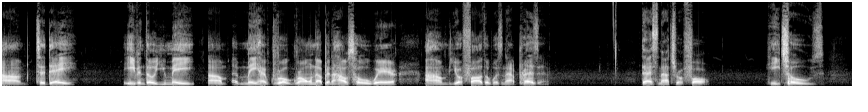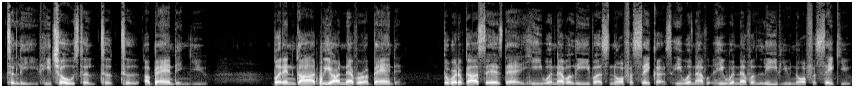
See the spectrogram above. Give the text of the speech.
um, today even though you may um, may have grow, grown up in a household where um, your father was not present that's not your fault. He chose to leave. He chose to, to, to abandon you. But in God, we are never abandoned. The Word of God says that He will never leave us nor forsake us. He will never He will never leave you nor forsake you.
